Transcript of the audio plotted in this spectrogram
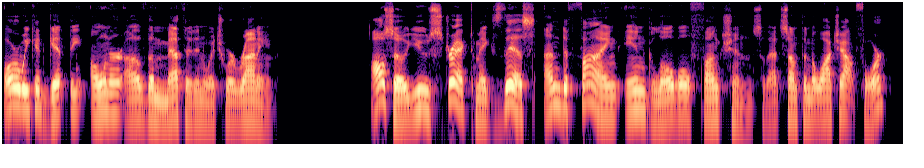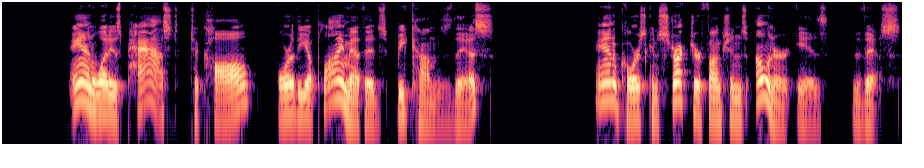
or we could get the owner of the method in which we're running. Also, use strict makes this undefined in global functions, so that's something to watch out for. And what is passed to call or the apply methods becomes this. And of course, constructor functions owner is this.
